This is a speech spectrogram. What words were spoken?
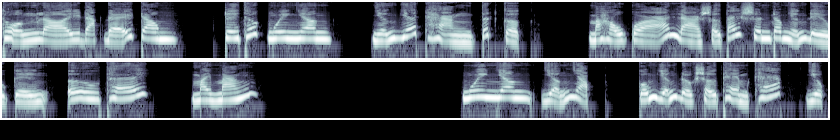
thuận lợi đặt để trong tri thức nguyên nhân, những vết hằn tích cực mà hậu quả là sự tái sinh trong những điều kiện ưu thế, may mắn. Nguyên nhân dẫn nhập cũng dẫn được sự thèm khát, dục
